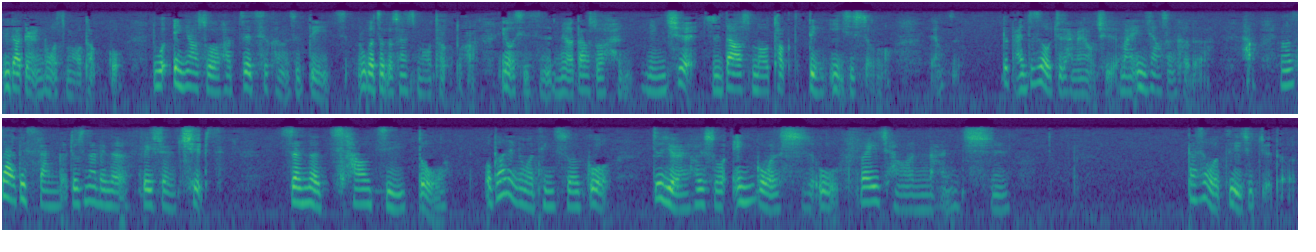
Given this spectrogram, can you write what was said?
遇到别人跟我 small talk 过。如果硬要说的话，这次可能是第一次。如果这个算 small talk 的话，因为我其实没有到时候很明确知道 small talk 的定义是什么，这样子。对，反正就是我觉得还蛮有趣的，蛮印象深刻的啦。好，然后再来第三个，就是那边的 fish and chips，真的超级多。我不知道你们有没有听说过，就有人会说英国的食物非常的难吃，但是我自己是觉得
